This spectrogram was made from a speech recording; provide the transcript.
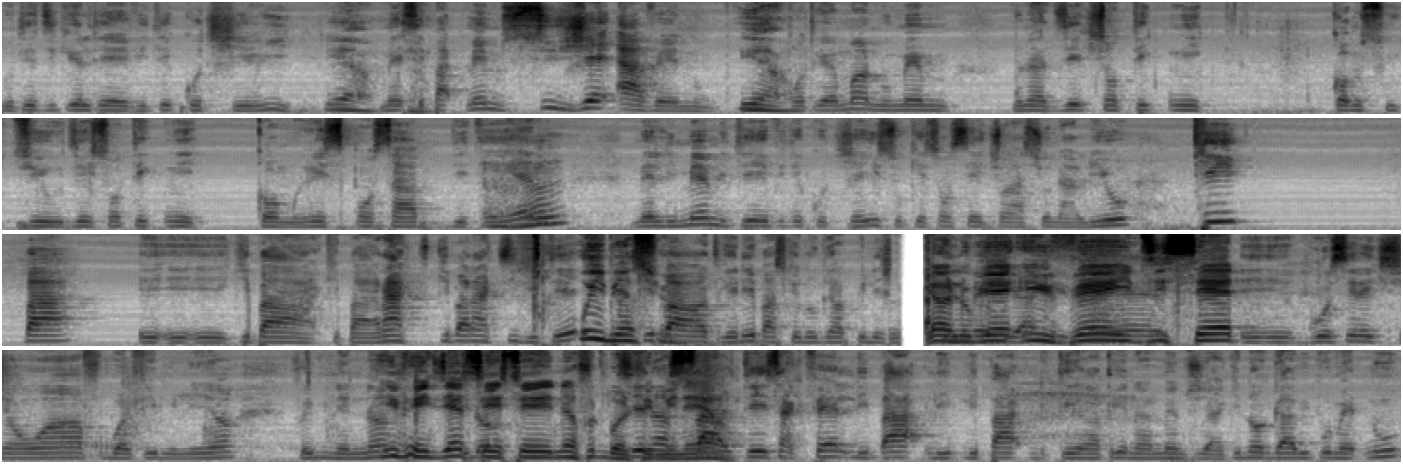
Nous t'ai dit qu'il était invité coach chéri. Yeah. Mais c'est pas le même sujet avec nous. Yeah. Contrairement nous même nous dans direction technique comme structure, direction technique comme responsable DTN, Mhm. mais lui-même il était invité coach chéri sur question sélection nationale qui pas et, et- et qui pas qui pas qui pas activité Oui, bien qui sûr. pas entraîné parce que nous avons pile Quand nous gagnons U20, U17. et, sélection en football féminin féminin c'est c'est dans football c'est dans féminin. saleté ça fait il pas il pas rentré dans le même sujet qui donc Gabi pour mettre nous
